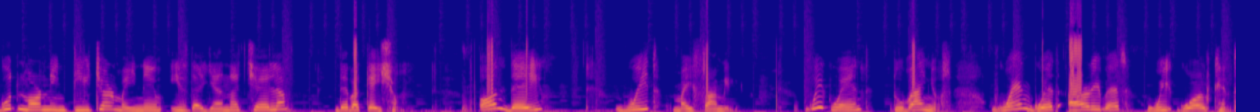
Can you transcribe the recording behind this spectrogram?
Good morning, teacher. My name is Diana Chela. The vacation. On day with my family. We went to Baños. When we arrived, we walked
